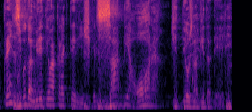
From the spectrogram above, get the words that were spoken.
O crente da segunda milha tem uma característica, ele sabe a hora de Deus na vida dele.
